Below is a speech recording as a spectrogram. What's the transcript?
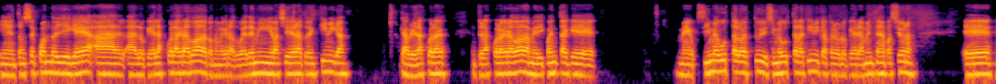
Y entonces cuando llegué a, a, lo que es la escuela graduada, cuando me gradué de mi bachillerato en química, que abrí la escuela, entre la escuela graduada, me di cuenta que me, sí me gustan los estudios, sí me gusta la química, pero lo que realmente me apasiona es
